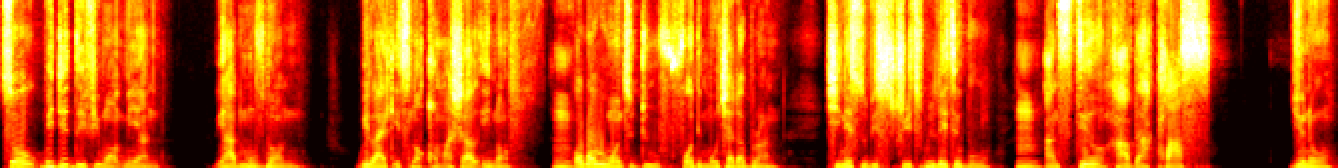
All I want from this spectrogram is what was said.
so we did the if you want me and we had moved on we like it's not commercial enough hmm. for what we want to do for the Mo'Cheddah brand. She needs to be street relatable hmm. and still have that class, you know.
